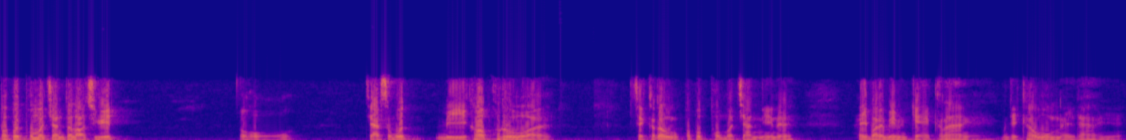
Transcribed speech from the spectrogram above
ประพฤติพรหมจรรย์ตลอดชีวิต โอ้โห จากสมมติมีครอบครัว เสร็จก็ต้องประพฤติพรหมจรรย์นี้นะให้บารมีมันแก่กล้าไง มันจะเข้าวงในได้เงี้ย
